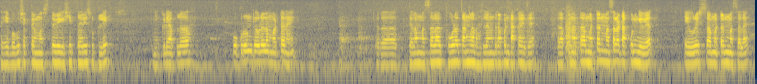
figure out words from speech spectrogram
तर हे बघू शकता मस्त वेगशी तरी सुटले. इकडे आपलं उकडून ठेवलेलं मटण आहे. तर त्याला मसाला थोडा चांगला भाजल्यानंतर आपण टाकायचं आहे तर आपण आता मटन मसाला टाकून घेऊयात. एव्हरेस्टचा मटन मसाला आहे.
